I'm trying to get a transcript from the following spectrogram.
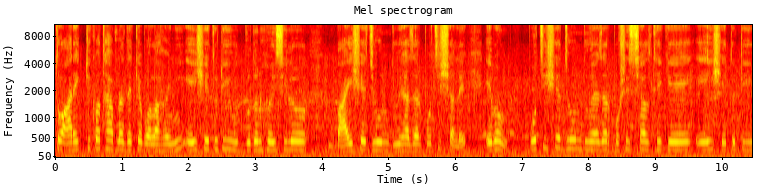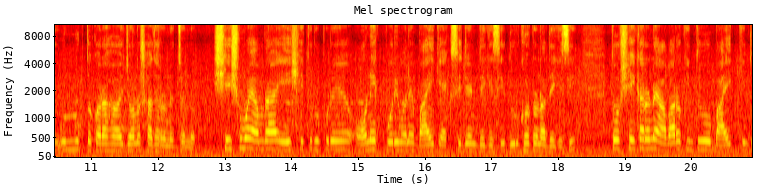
তো আরেকটি কথা আপনাদেরকে বলা হয়নি। এই সেতুটি উদ্বোধন হয়েছিল বাইশে জুন দুই হাজার পঁচিশ সালে এবং পঁচিশে জুন দুই হাজার পঁচিশ সাল থেকে এই সেতুটি উন্মুক্ত করা হয় জনসাধারণের জন্য। সেই সময় আমরা এই সেতুর উপরে অনেক পরিমাণে বাইক অ্যাক্সিডেন্ট দেখেছি, দুর্ঘটনা দেখেছি। তো সেই কারণে আবারও কিন্তু বাইক কিন্তু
